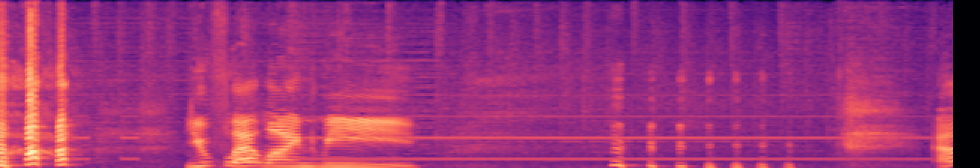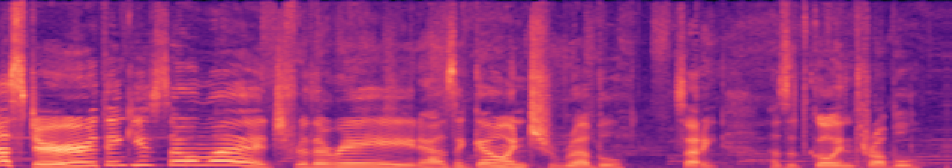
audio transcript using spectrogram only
you flatlined me. Aster, thank you so much for the raid. How's it going, Trouble? Sorry. How's it going, Trouble?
